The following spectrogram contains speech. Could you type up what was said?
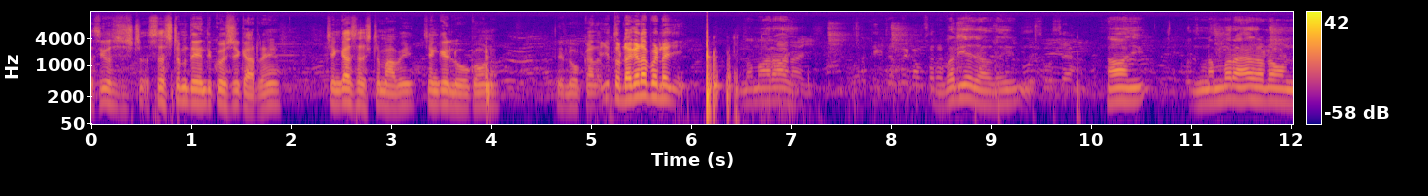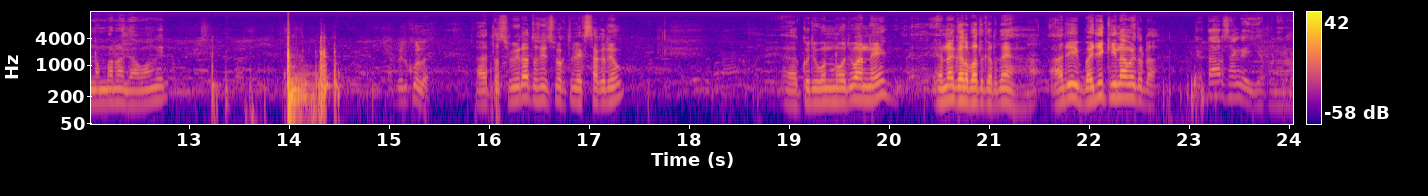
ਅਸੀਂ ਉਹ ਸਿਸਟਮ ਦੇਣ ਦੀ ਕੋਸ਼ਿਸ਼ ਕਰ ਰਹੇ ਹਾਂ। ਚੰਗਾ ਸਿਸਟਮ ਆਵੇ, ਚੰਗੇ ਲੋਕ ਆਉਣ। ਤੇ ਲੋਕਾਂ ਦਾ ਜੀ ਤੁਹਾਡਾ ਕਿਹੜਾ ਪਿੰਡ ਹੈ ਜੀ? ਮਹਾਰਾਜ। ਵਧੀਆ ਚੱਲਦਾ ਜੀ। ਹਾਂ ਜੀ ਨੰਬਰ ਆਇਆ ਸਾਡਾ ਹੁਣ ਨੰਬਰ ਨਾਲ ਜਾਵਾਂਗੇ। ਬਿਲਕੁਲ। ਅ, ਤਸਵੀਰਾਂ ਤੁਸੀਂ ਇਸ ਵਕਤ ਵੇਖ ਸਕਦੇ ਹੋ। ਅ, ਕੁਝ ਉਹ ਨੌਜਵਾਨ ਨੇ ਇਹਨਾਂ ਨਾਲ ਗੱਲਬਾਤ ਕਰਦੇ ਹਾਂ। ਹਾਂਜੀ ਬਾਈ ਜੀ ਕੀ ਨਾਮ ਹੈ ਤੁਹਾਡਾ? ਜਗਤਾਰ ਸਿੰਘ ਹੈ ਜੀ ਆਪਣਾ ਨਾਮ।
